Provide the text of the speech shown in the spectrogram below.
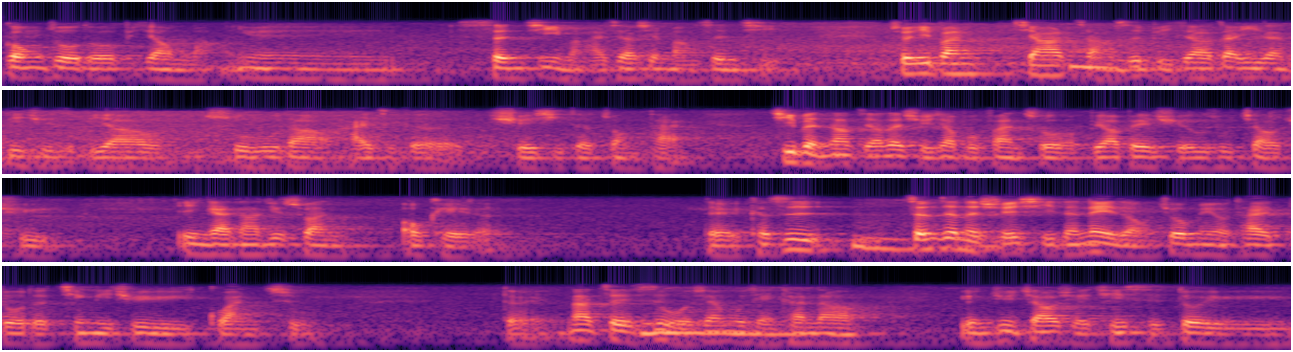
工作都比较忙，因为生计嘛，还是要先忙生计，所以一般家长是比较在宜兰地区是比较疏忽到孩子的学习的状态，基本上只要在学校不犯错，不要被学务处叫去，应该他就算 OK 了。对，可是真正的学习的内容就没有太多的精力去关注。对，那这也是我现在目前看到远距教学，其实对于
